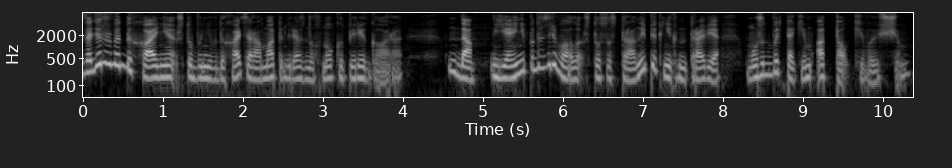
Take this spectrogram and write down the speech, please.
задерживая дыхание, чтобы не вдыхать ароматы грязных ног и перегара – да, я и не подозревала, что со стороны пикник на траве может быть таким отталкивающим.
